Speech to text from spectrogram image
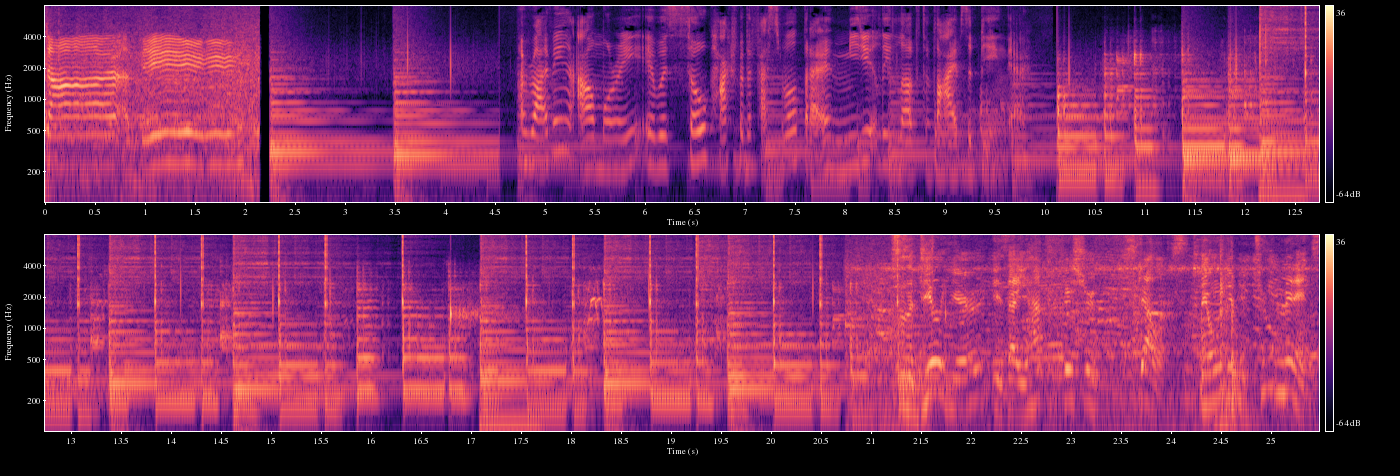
starving. Arriving at Aomori, it was so packed for the festival, but I immediately loved the vibes of being there. So the deal here is that you have to fish your scallops. They only give you two minutes.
